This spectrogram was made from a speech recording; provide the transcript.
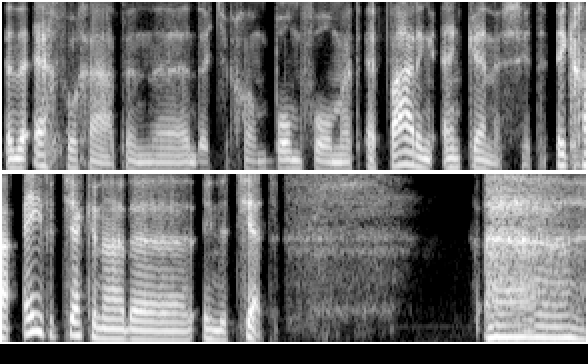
en er echt voor gaat en uh, dat je gewoon bomvol met ervaring en kennis zit. Ik ga even checken naar de, in de chat. Uh,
